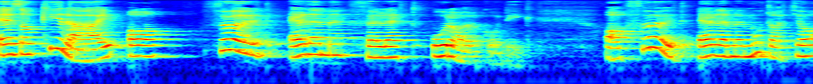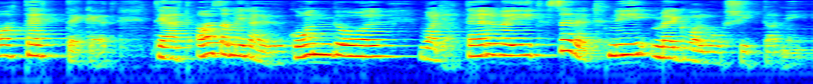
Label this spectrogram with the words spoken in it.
Ez a király a föld eleme felett uralkodik. A föld eleme mutatja a tetteket, tehát az, amire ő gondol, vagy a terveit szeretné megvalósítani.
